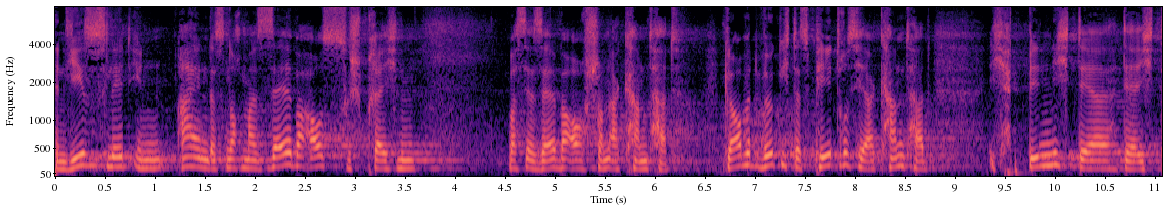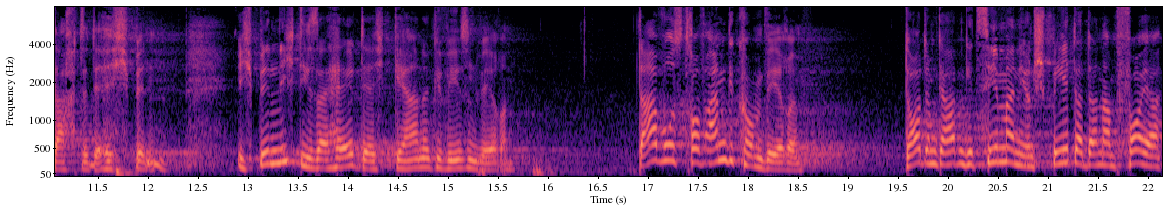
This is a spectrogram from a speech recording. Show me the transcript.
Denn Jesus lädt ihn ein, das nochmal selber auszusprechen, was er selber auch schon erkannt hat. Ich glaube wirklich, dass Petrus hier erkannt hat, ich bin nicht der, der ich dachte, der ich bin. Ich bin nicht dieser Held, der ich gerne gewesen wäre. Da, wo es drauf angekommen wäre, dort im Garten Gethsemane und später dann am Feuer,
